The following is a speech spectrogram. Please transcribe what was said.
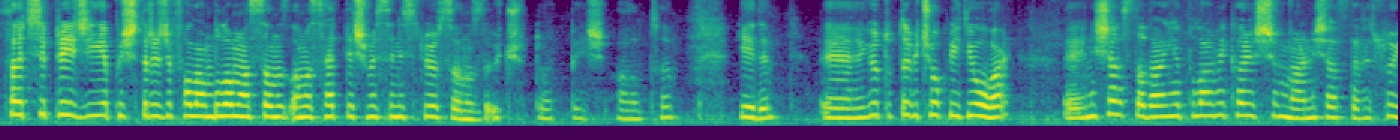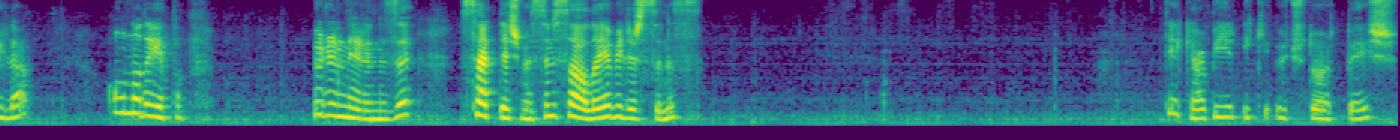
Saç spreyci, yapıştırıcı falan bulamazsanız ama sertleşmesini istiyorsanız da 3, 4, 5, 6, 7. Ee, YouTube'da birçok video var. Ee, nişastadan yapılan bir karışım var. Nişasta ve suyla. Onunla da yapıp ürünlerinizi sertleşmesini sağlayabilirsiniz. Tekrar 1, 2, 3, 4, 5.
